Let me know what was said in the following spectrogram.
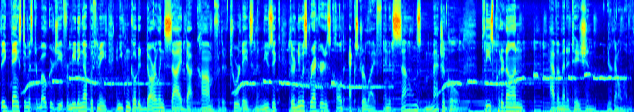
Big thanks to Mr. Mukharj for meeting up with me, and you can go to darlingside.com for their tour dates and their music. Their newest record is called Extra Life, and it sounds magical. Please put it on, have a meditation, you're gonna love it.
